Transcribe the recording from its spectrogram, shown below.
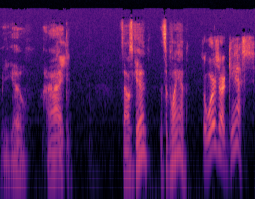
There you go. All right, sounds good. That's a plan. So, where's our guests?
